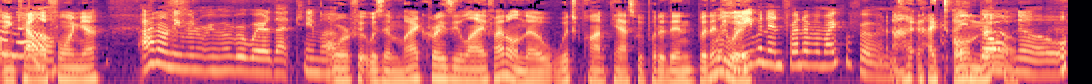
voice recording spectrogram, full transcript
in know. California? I don't even remember where that came up. Or if it was in My Crazy Life, I don't know which podcast we put it in. But anyway, was it even in front of a microphone? I, I don't know. don't know.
